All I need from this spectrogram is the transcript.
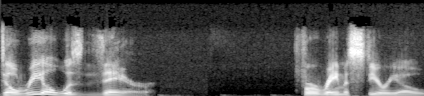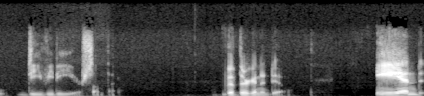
Del Rio was there for a Rey Mysterio DVD or something that they're going to do. And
